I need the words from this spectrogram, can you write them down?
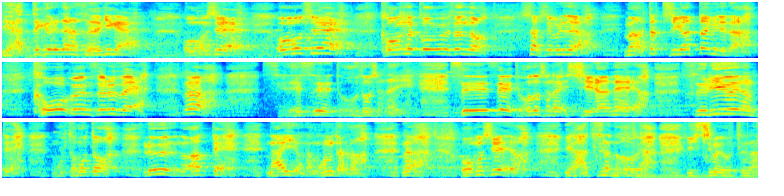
やってくれたな鈴木が面白い。面白い。こんな興奮するの。久しぶりだよ。また違った意味でな。興奮するぜ。なあ正々堂々じゃない。正々堂々じゃない。知らねえよ。スリーウェイなんてもともとルールのあってないようなもんだろ。なあ面白いよ。奴らの方が一枚打ってな。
